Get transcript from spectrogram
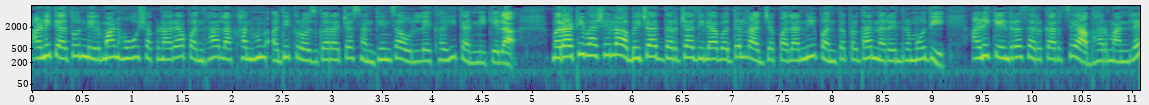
आणि त्यातून निर्माण होऊ शकणाऱ्या पंधरा लाखांहून अधिक रोजगाराच्या संधींचा उल्लेखही त्यांनी केला. मराठी भाषेला अभिजात दर्जा दिल्याबद्दल राज्यपालांनी पंतप्रधान नरेंद्र मोदी आणि केंद्र सरकारचे आभार मानले.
